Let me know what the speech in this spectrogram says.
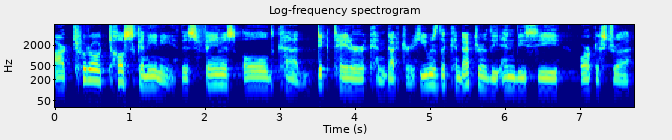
Arturo Toscanini, this famous old kind of dictator conductor. He was the conductor of the NBC orchestra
